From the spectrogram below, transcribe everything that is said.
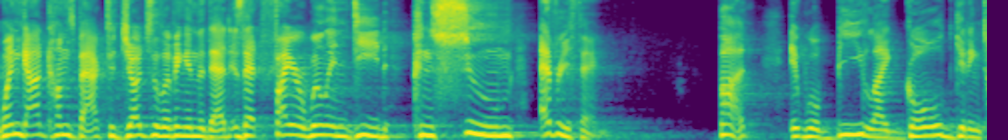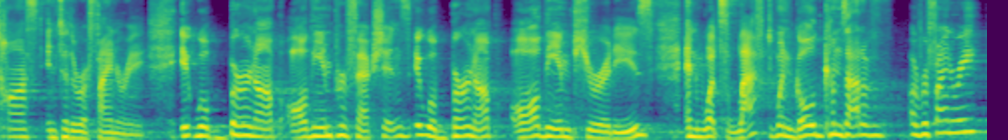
when God comes back to judge the living and the dead, is that fire will indeed consume everything. But it will be like gold getting tossed into the refinery. It will burn up all the imperfections, it will burn up all the impurities. And what's left when gold comes out of a refinery?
